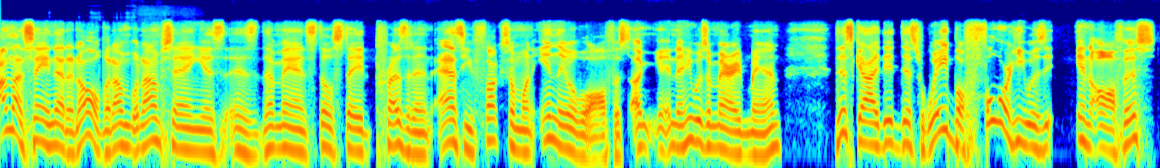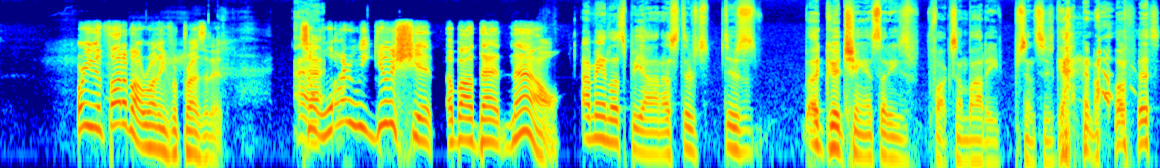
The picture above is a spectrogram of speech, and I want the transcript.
I'm not saying that at all. But I'm what I'm saying is is that man still stayed president as he fucked someone in the Oval Office, uh, and he was a married man. This guy did this way before he was in office, or even thought about running for president. So why do we give a shit about that now? I mean, let's be honest. There's there's a good chance that he's fucked somebody since he's gotten in office.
